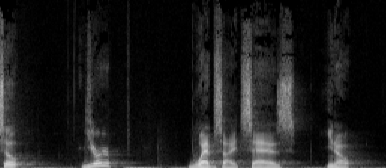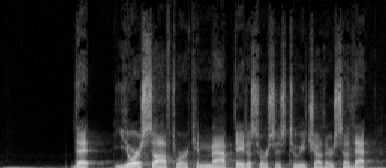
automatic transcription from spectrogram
So, your website says, you know, that your software can map data sources to each other so that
